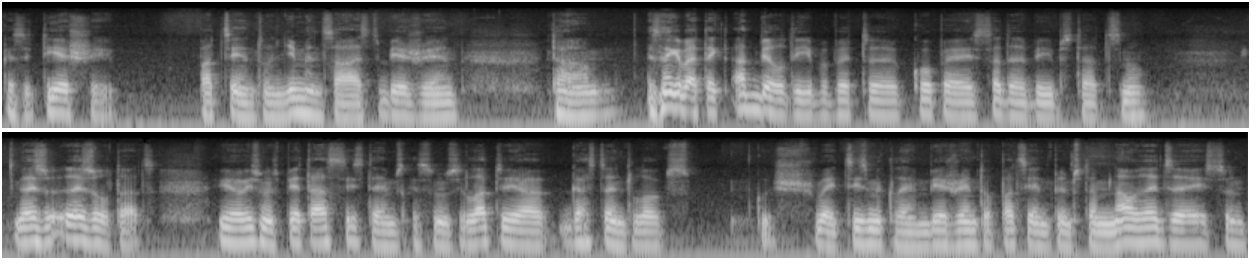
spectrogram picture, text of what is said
kas ir tieši pacientu un ģimenes ārsti bieži vien tā, es negribētu teikt atbildība, bet uh, kopējas sadarbības tāds. Nu, rezu, rezultāts. Jo vismaz pie tās sistēmas, kas mums ir Latvijā, gastroenterologs, kurš veic izmeklējumu, bieži vien to pacientu pirms tam nav redzējis. Un,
